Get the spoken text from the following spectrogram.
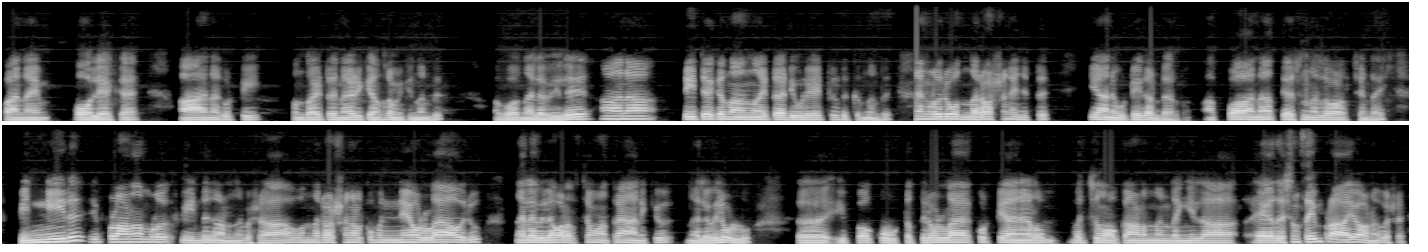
പനയും ഓലയൊക്കെ ആ ആനക്കുട്ടി സ്വന്തമായിട്ട് തന്നെ കഴിക്കാൻ ശ്രമിക്കുന്നുണ്ട്. അപ്പോൾ നിലവിൽ ആന തീറ്റയൊക്കെ നന്നായിട്ട് അടിപൊളിയായിട്ട് എടുക്കുന്നുണ്ട്. ഞങ്ങളൊരു ഒന്നര വർഷം കഴിഞ്ഞിട്ട് ഈ ആനക്കുട്ടിയെ കണ്ടായിരുന്നു. അപ്പോൾ ആന അത്യാവശ്യം നല്ല വളർച്ചയുണ്ടായി. പിന്നീട് ഇപ്പോഴാണ് നമ്മൾ വീണ്ടും കാണുന്നത്. പക്ഷെ ആ ഒന്നര വർഷങ്ങൾക്ക് മുന്നേ ഉള്ള ആ ഒരു നിലവിലെ വളർച്ച മാത്രമേ ആനയ്ക്ക് നിലവിലുള്ളൂ. ഇപ്പോൾ ഇപ്പൊ കൂട്ടത്തിലുള്ള കുട്ടിയാനകളും വെച്ച് നോക്കുകയാണെന്നുണ്ടെങ്കിൽ ആ ഏകദേശം സെയിം പ്രായമാണ്. പക്ഷെ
